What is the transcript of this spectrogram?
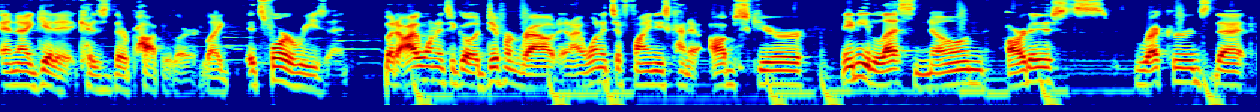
And I get it because they're popular. Like it's for a reason but I wanted to go a different route and I wanted to find these kind of obscure, maybe less known artists records that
